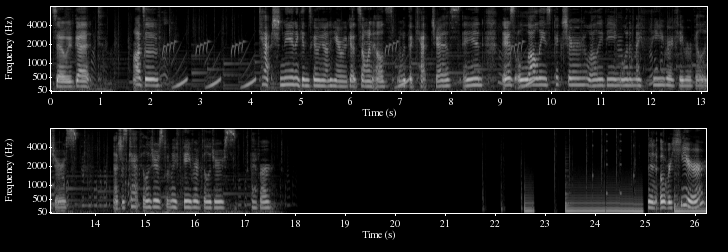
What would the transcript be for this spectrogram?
So we've got lots of cat shenanigans going on here. We've got someone else with a cat dress. And there's Lolly's picture. Lolly being one of my favorite, favorite villagers. Not just cat villagers, but my favorite villagers ever. Then over here,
